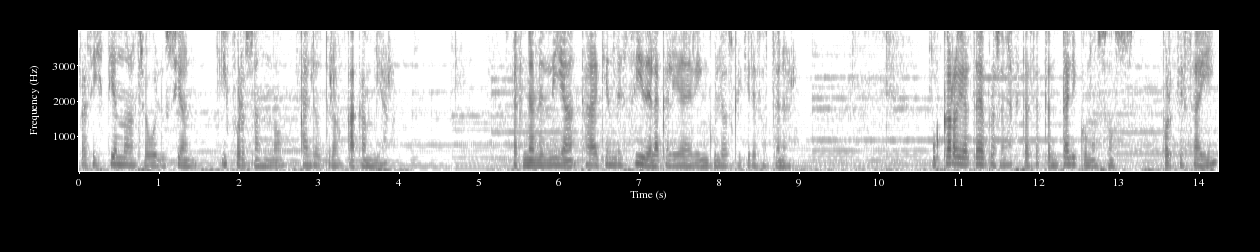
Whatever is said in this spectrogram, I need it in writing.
resistiendo nuestra evolución y forzando al otro a cambiar. Al final del día, cada quien decide la calidad de vínculos que quiere sostener. Busca rodearte de personas que te acepten tal y como sos, porque es ahí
